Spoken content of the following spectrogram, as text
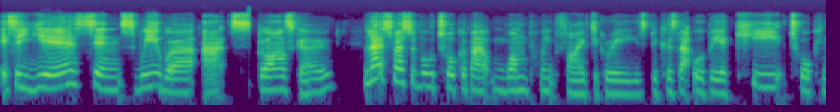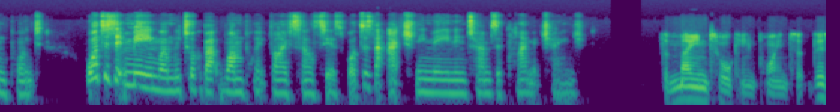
It's a year since we were at Glasgow Let's first of all talk about 1.5 degrees because that will be a key talking point. What does it mean when we talk about 1.5 Celsius? What does that actually mean in terms of climate change? The main talking point at this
